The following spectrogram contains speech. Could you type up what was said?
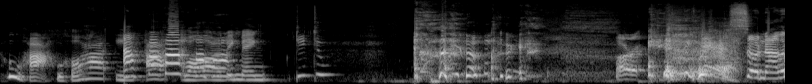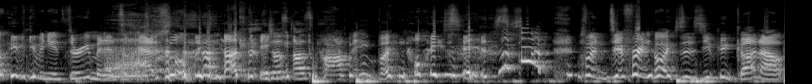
Hoo ha, hoo ho ha, ee Ah, ah, ha, ha, wah, ha, ha. bing bang. Dee doo. All right. so now that we've given you three minutes of absolutely nothing, Just us coughing. but noises, but different noises you can cut out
